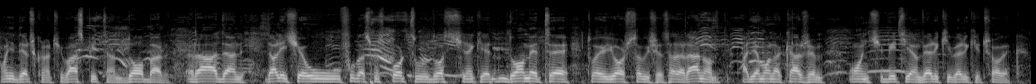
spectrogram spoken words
On je dečko, znači, vaspitan, dobar, radan. Da li će u futbalskom sportu dostići neke domete, to je još što više sada rano, ali ja moram da kažem, on će biti jedan veliki, veliki čovek.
